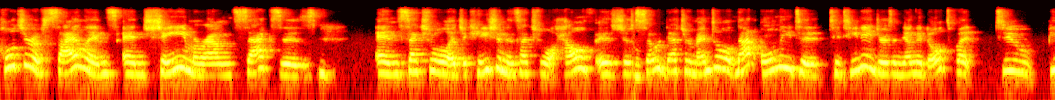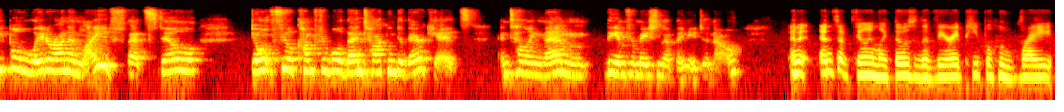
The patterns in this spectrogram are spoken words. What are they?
culture of silence and shame around sex is and sexual education and sexual health is just so detrimental not only to, to teenagers and young adults but to people later on in life that still don't feel comfortable then talking to their kids and telling them the information that they need to know And it ends up feeling like those are the very people who write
